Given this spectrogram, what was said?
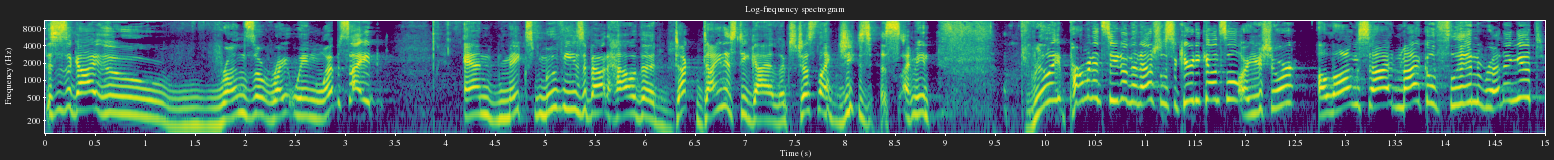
This is a guy who runs a right wing website and makes movies about how the Duck Dynasty guy looks just like Jesus. I mean, really? Permanent seat on the National Security Council? Are you sure? Alongside Michael Flynn running it?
